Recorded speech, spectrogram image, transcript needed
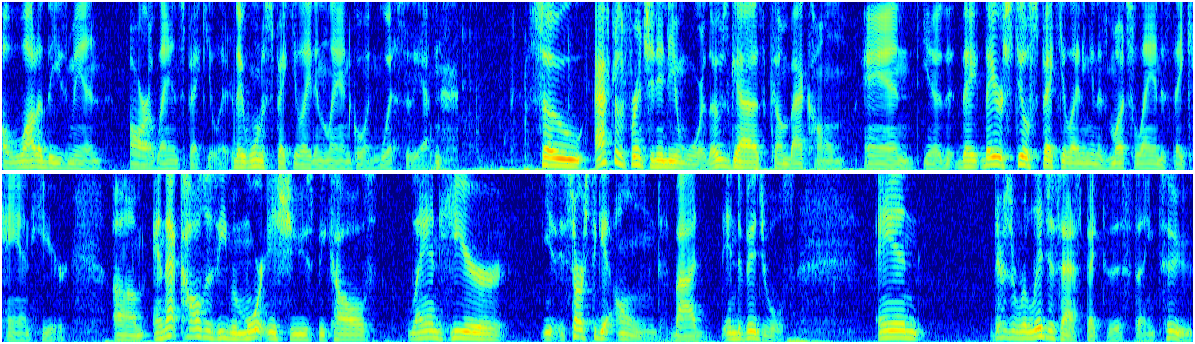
A lot of these men are land speculators. They want to speculate in land going west of the Apple. So after the French and Indian War, those guys come back home, and you know they they are still speculating in as much land as they can here. Um, and that causes even more issues because land here you know, starts to get owned by individuals. And there's a religious aspect to this thing too,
